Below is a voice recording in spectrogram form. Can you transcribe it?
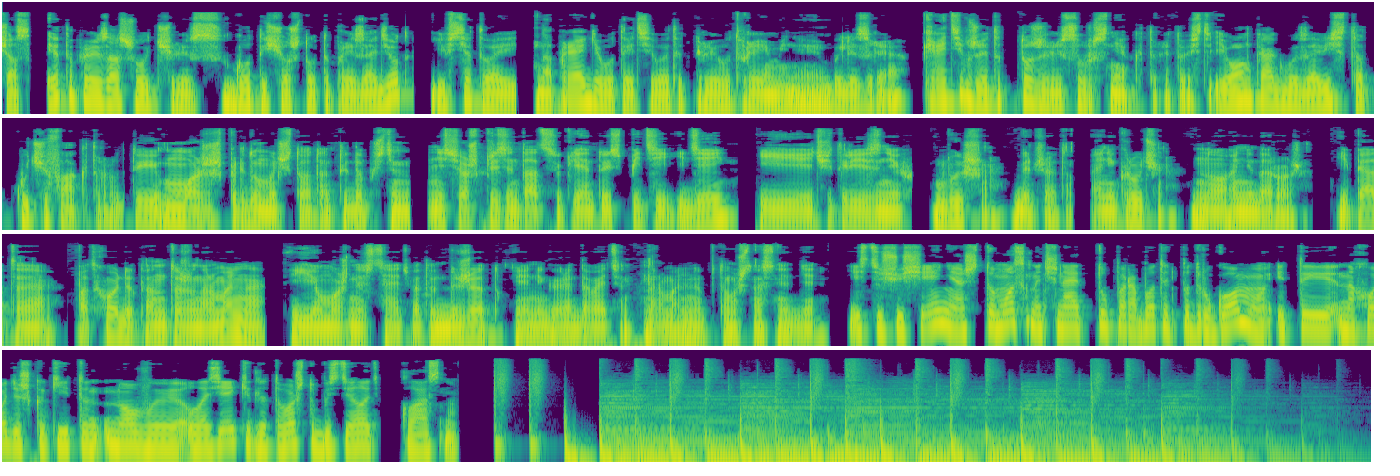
сейчас это произошло, через год еще что-то произойдет, и все твои напряги вот эти в этот период времени были зря. Креатив же это тоже ресурс некоторый, то есть и он как бы зависит от кучи факторов. Ты можешь придумать что-то. Ты, допустим, несешь презентацию клиенту из пяти идей, и четыре из них выше бюджета. Они круче, но они дороже. И пятая подходит, она тоже нормальная, ее можно снять в этот бюджет, и они говорят, давайте нормально, потому что у нас нет денег. Есть ощущение, что мозг начинает тупо работать по-другому, и ты находишь какие-то новые лазейки для того, чтобы сделать классно.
